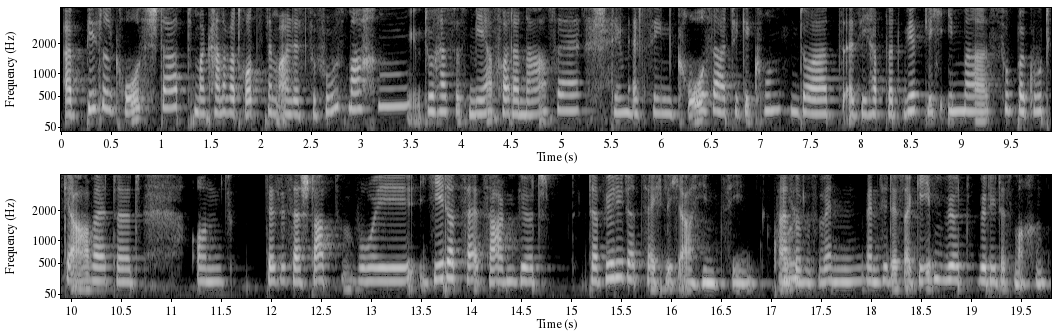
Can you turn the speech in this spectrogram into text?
ein bisschen Großstadt, man kann aber trotzdem alles zu Fuß machen. Du hast das Meer vor der Nase. Stimmt. Es sind großartige Kunden dort. Also ich habe dort wirklich immer super gut gearbeitet. Und das ist eine Stadt, wo ich jederzeit sagen würde, da würde ich tatsächlich auch hinziehen. Cool. Also wenn, wenn sie das ergeben wird, würde ich das machen.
